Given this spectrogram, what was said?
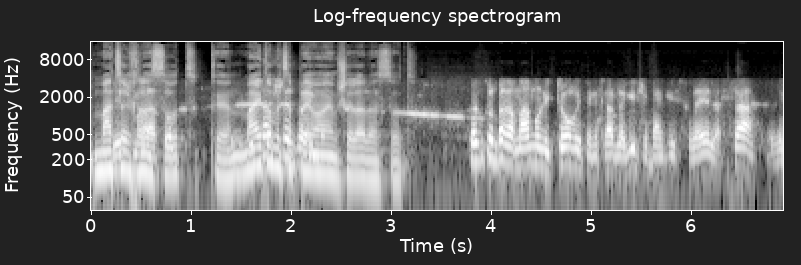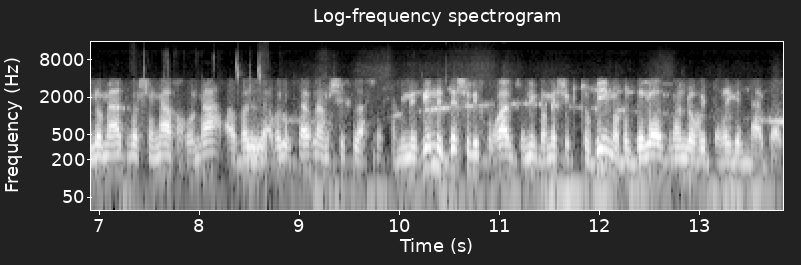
מה צריך מה לעשות? כן. מה היית מצפה. מהממשלה לעשות? קודם כל ברמה המוניטורית, אני חייב להגיד שבנק ישראל עשה, ולא מעט בשנה האחרונה, אבל, אבל הוא חייב להמשיך לעשות. אני מבין את זה שלכאורה הנתונים במשק טובים, אבל זה לא הזמן להוריד את הרגל מהגז.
